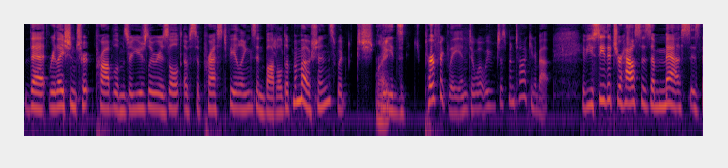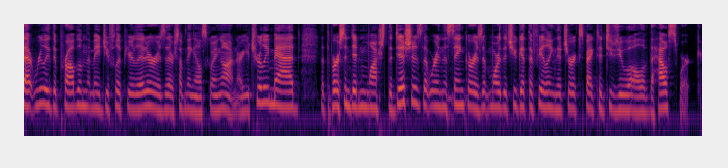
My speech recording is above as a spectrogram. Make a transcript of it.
that relationship problems are usually a result of suppressed feelings and bottled up emotions, which Right. leads perfectly into what we've just been talking about. If you see that your house is a mess, is that really the problem that made you flip your lid, or is there something else going on? Are you truly mad that the person didn't wash the dishes that were in the sink, or is it more that you get the feeling that you're expected to do all of the housework?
